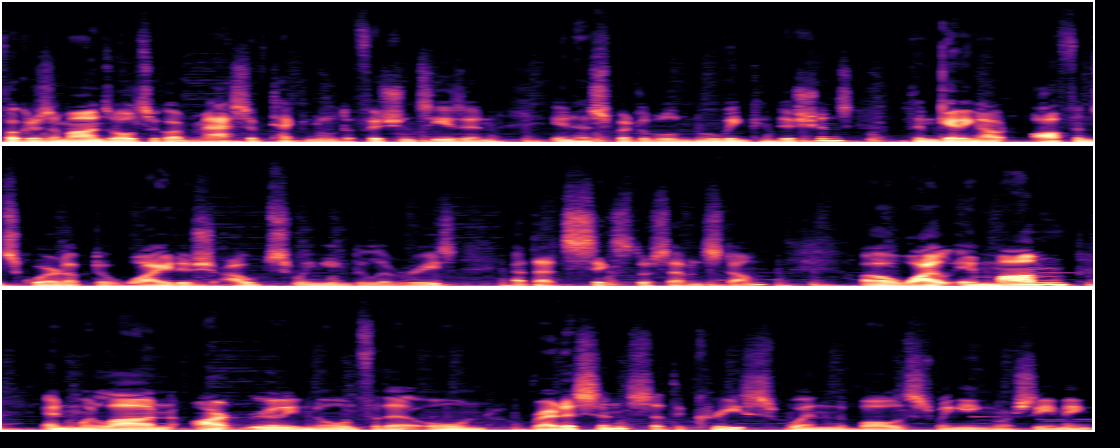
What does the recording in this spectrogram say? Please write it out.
Fakhar Zaman's also got massive technical deficiencies and inhospitable moving conditions, with him getting out often squared up to wideish outswinging deliveries at that sixth or seventh stump. Uh, while Imam and Malan aren't really known for their own reticence at the crease when the ball is swinging or seaming,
